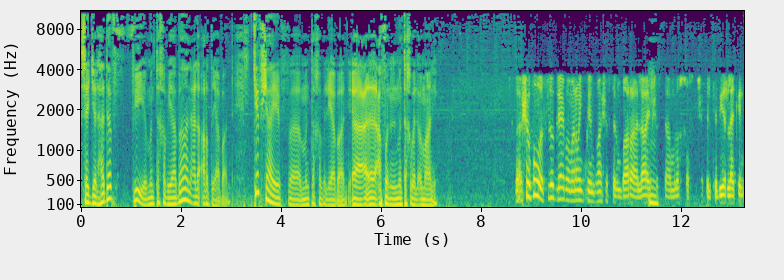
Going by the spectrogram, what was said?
سجل هدف. في منتخب اليابان على أرض اليابان كيف شايف آه، منتخب اليابان؟ آه عفوا المنتخب العماني؟ لا شوف هو أسلوب لعبهم أنا يمكن ما شفت المباراة لايف شفتها ملخص بشكل كبير لكن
